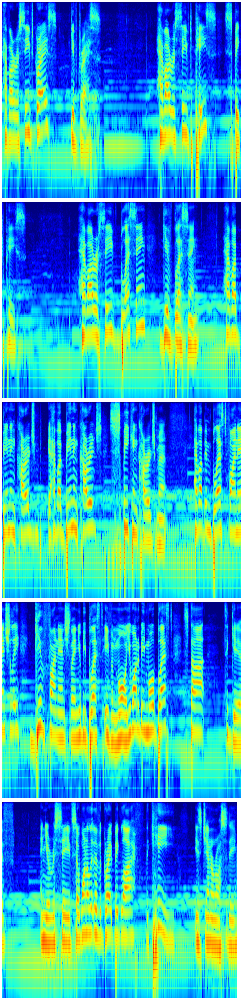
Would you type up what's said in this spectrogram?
Have I received grace? Give grace. Have I received peace? Speak peace. Have I received blessing? Give blessing. Have I been encouraged? Have I been encouraged? Speak encouragement. Have I been blessed financially? Give financially and you'll be blessed even more. You want to be more blessed? Start to give and you'll receive. So, want to live a great big life? The key is generosity.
